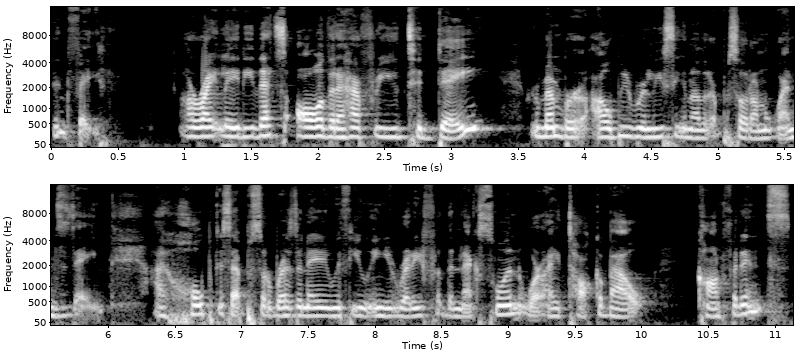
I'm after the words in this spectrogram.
and faith. All right, lady, that's all that I have for you today. Remember, I'll be releasing another episode on Wednesday. I hope this episode resonated with you and you're ready for the next one where I talk about confidence.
